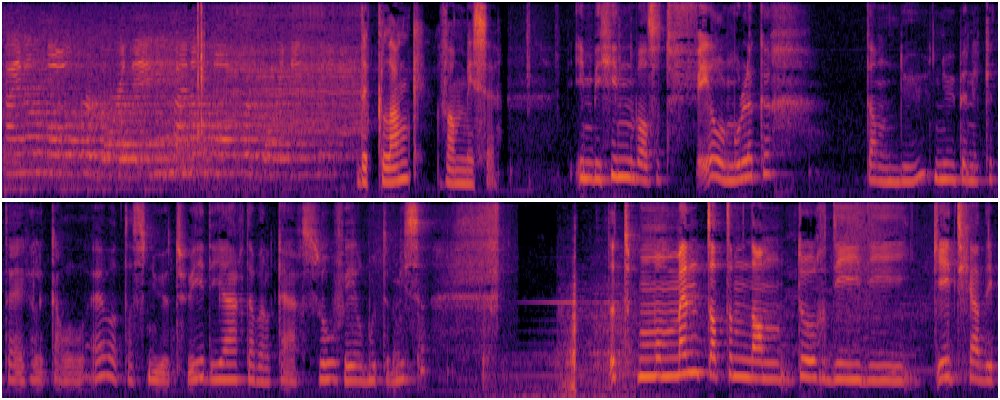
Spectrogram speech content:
Final call for boarding. Final call for boarding. de klank van missen. In het begin was het veel moeilijker dan nu. Nu ben ik het eigenlijk al, hè, want dat is nu het tweede jaar dat we elkaar zoveel moeten missen. Het moment dat hem dan door die, die gate gaat, die,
